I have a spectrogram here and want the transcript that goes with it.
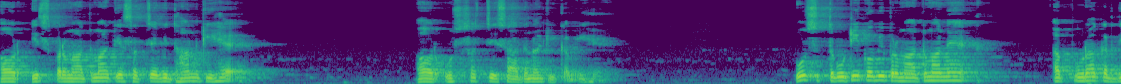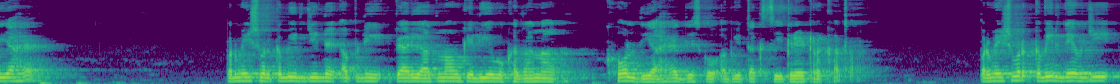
और इस परमात्मा के सच्चे विधान की है और उस सच्ची साधना की कमी है। उस त्रुटि को भी परमात्मा ने अब पूरा कर दिया है। परमेश्वर कबीर जी ने अपनी प्यारी आत्माओं के लिए वो खजाना खोल दिया है जिसको अभी तक सीक्रेट रखा था। परमेश्वर कबीर देव जी,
